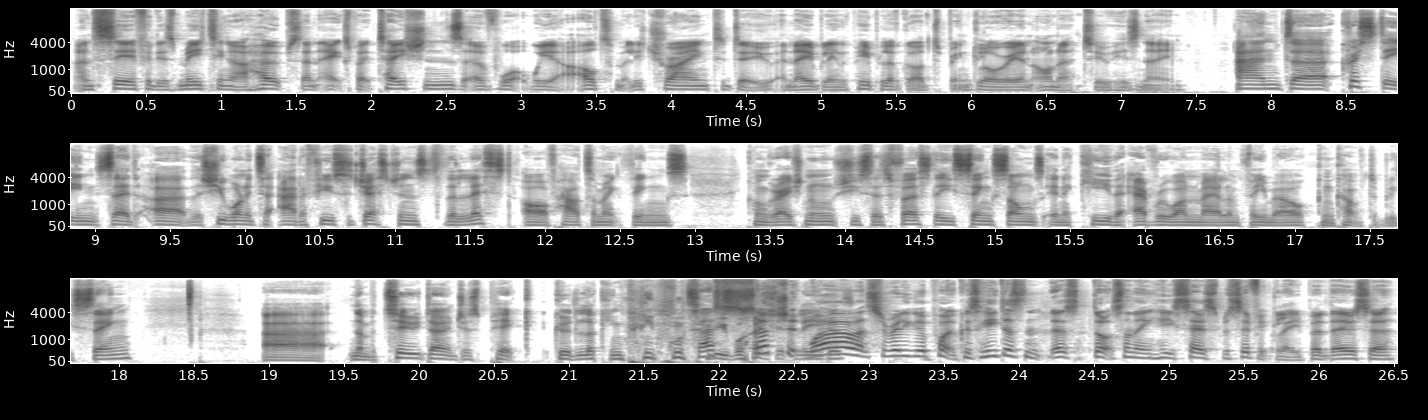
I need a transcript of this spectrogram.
and see if it is meeting our hopes and expectations of what we are ultimately trying to do, enabling the people of God to bring glory and honour to his name. And uh, Christine said uh, that she wanted to add a few suggestions to the list of how to make things congregational. She says, firstly, sing songs in a key that everyone, male and female, can comfortably sing. Uh, number two, don't just pick good-looking people to be worship a leaders. well. That's a really good point because he doesn't. That's not something he says specifically, but there's a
